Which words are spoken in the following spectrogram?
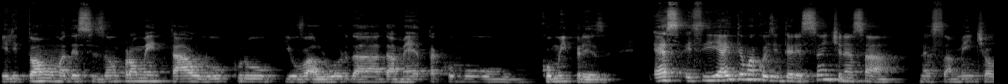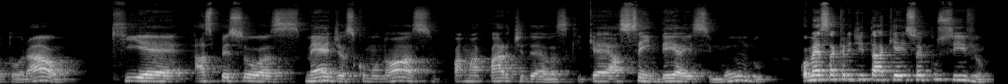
ele toma uma decisão para aumentar o lucro e o valor da, da meta como, como empresa. Essa, esse, e aí tem uma coisa interessante nessa, nessa mente autoral, que é as pessoas médias como nós, uma parte delas que quer ascender a esse mundo, começa a acreditar que isso é possível.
